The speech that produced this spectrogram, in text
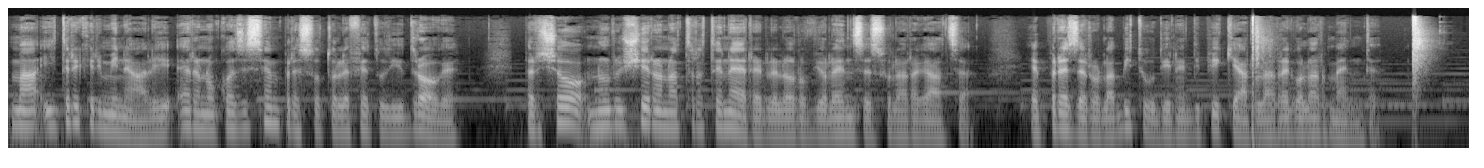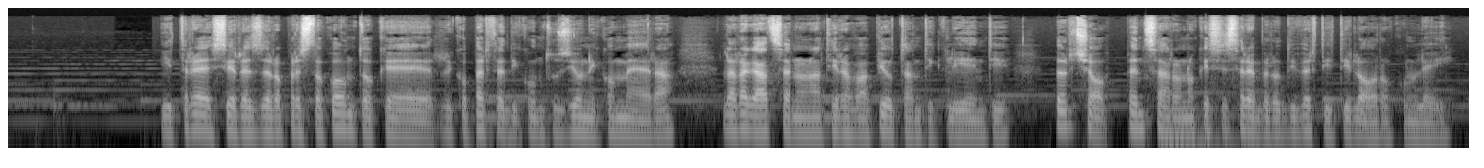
ma i tre criminali erano quasi sempre sotto l'effetto di droghe, perciò non riuscirono a trattenere le loro violenze sulla ragazza e presero l'abitudine di picchiarla regolarmente. I tre si resero presto conto che, ricoperta di contusioni com'era, la ragazza non attirava più tanti clienti, perciò pensarono che si sarebbero divertiti loro con lei.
